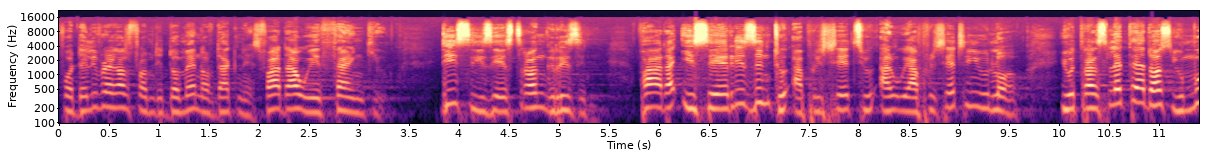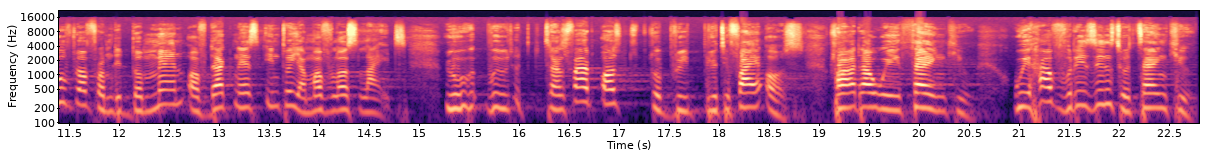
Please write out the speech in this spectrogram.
for delivering us from the domain of darkness. Father, we thank you. This is a strong reason. Father, it's a reason to appreciate you, and we are appreciating you, Lord. You translated us, you moved us from the domain of darkness into your marvelous light. You, you transferred us to beautify us. Father, we thank you we have reasons to thank you.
